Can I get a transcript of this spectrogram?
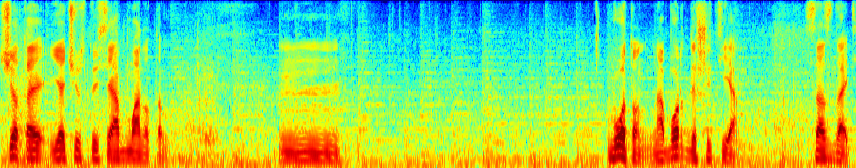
что-то я чувствую себя обманутым. Вот он, набор для шитья. Создать.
